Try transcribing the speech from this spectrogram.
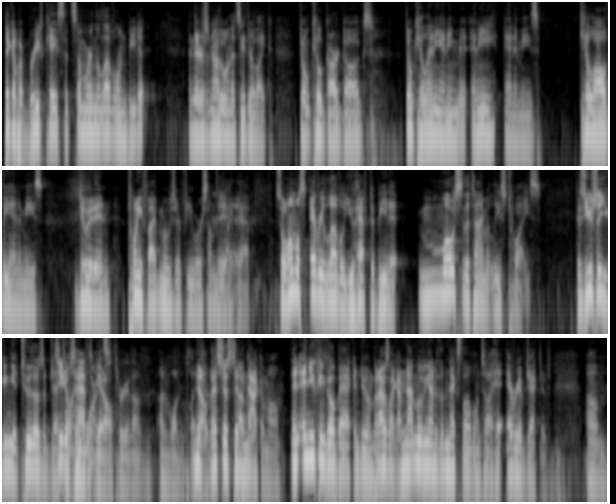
pick up a briefcase that's somewhere in the level and beat it. And there's another one that's either like don't kill guard dogs, don't kill any any any enemies, kill all the enemies, do it in 25 moves or fewer, something like Yeah. that. So almost every level you have to beat it most of the time at least twice. Because usually you can get two of those So objectives. you don't at have to get all three of them on one plate. No, that's just to Okay. knock them all, and and you can go back and do them. But I was like, I'm not moving on to the next level until I hit every objective. Um,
